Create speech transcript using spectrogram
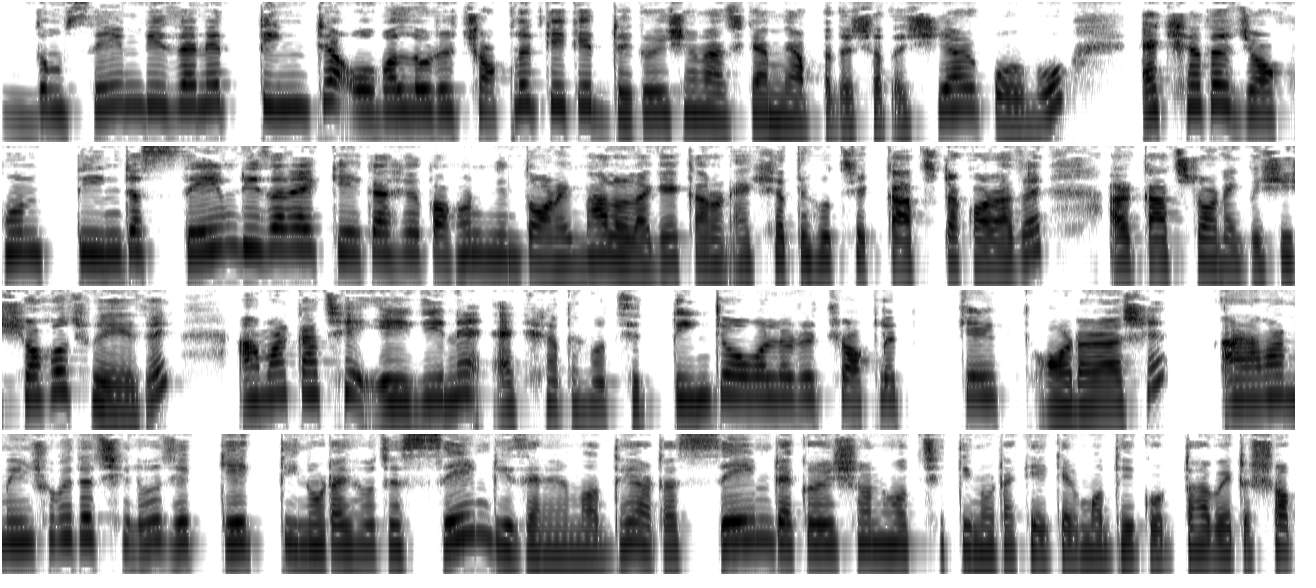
একদম সেম ডিজাইনের ৩ টা চকলেট কেকের ডেকোরেশন আজকে আমি আপনাদের সাথে শেয়ার করব। একসাথে যখন ৩ টা সেম ডিজাইনের কেক আসে তখন কিন্তু অনেক ভালো লাগে। কারণ একসাথে হচ্ছে কাজটা করা যায় আর কাজটা অনেক বেশি সহজ হয়ে যায়। আমার কাছে এই দিনে একসাথে হচ্ছে ৩ টা ওভারলোডের চকলেট কেক অর্ডার আসে। আর আমার মেইন সুবিধা ছিল যে কেক তিনোটাই হচ্ছে সেম ডিজাইনের মধ্যে, অর্থাৎ সেম ডেকোরেশন হচ্ছে তিনোটা কেকের মধ্যেই করতে হবে। এটা সব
